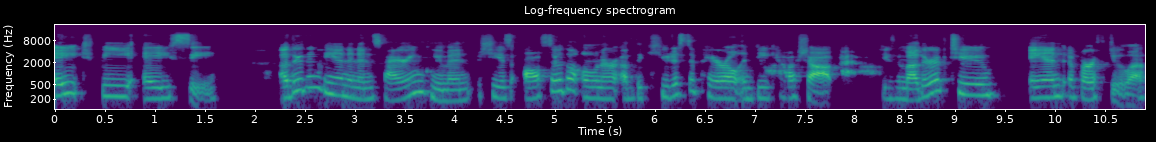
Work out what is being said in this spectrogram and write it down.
HBAC. Other than being an inspiring human, she is also the owner of the cutest apparel and decal shop. She's a mother of two and a birth doula.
